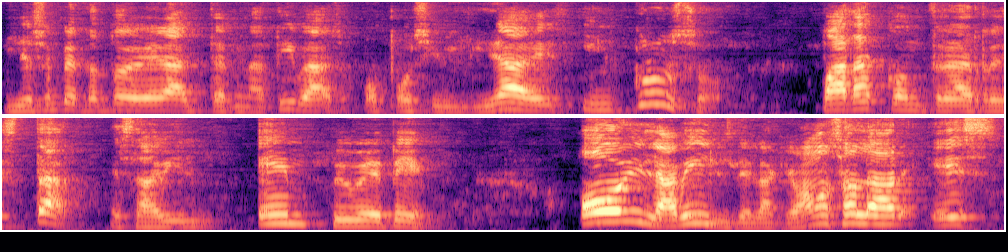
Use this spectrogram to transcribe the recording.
y yo siempre trato de ver alternativas o posibilidades, incluso para contrarrestar esa build en PvP. Hoy la build de la que vamos a hablar es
